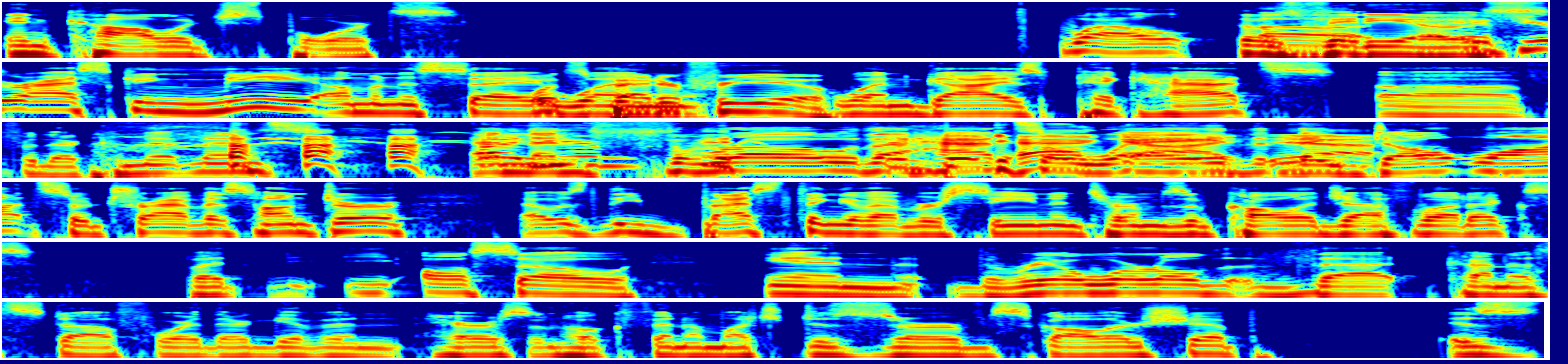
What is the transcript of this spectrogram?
in college sports? Well, Those uh, videos. If you're asking me, I'm going to say What's when, better for you? when guys pick hats uh, for their commitments and then throw the you're a big hats hat away guy, that yeah. they don't want. So Travis Hunter, that was the best thing I've ever seen in terms of college athletics. But also in the real world, that kind of stuff where they're giving Harrison Hookfin a much deserved scholarship is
